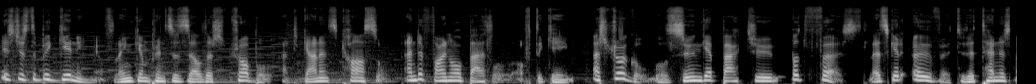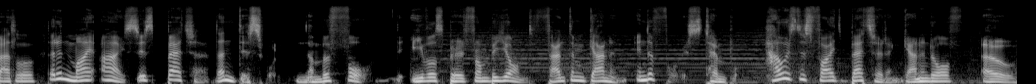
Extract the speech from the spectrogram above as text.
is just the beginning of Link and Princess Zelda's trouble at Ganon's castle and the final battle of the game. A struggle we'll soon get back to, but first let's get over to the tennis battle that in my eyes is better than this one. Number 4. The evil spirit from beyond, Phantom Ganon in the Forest Temple. How is this fight better than Ganondorf? Oh,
